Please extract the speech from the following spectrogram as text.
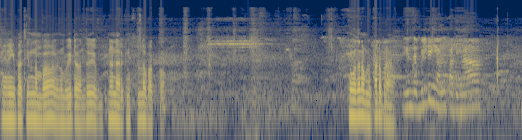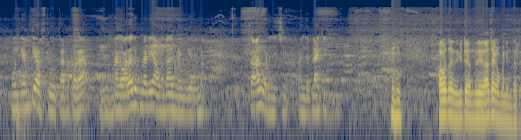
இன்றைக்கி பார்த்தீங்கன்னா நம்ம நம்ம வீட்டை வந்து என்னென்ன இருக்குன்னு ஃபுல்லாக பார்க்க போகிறோம் இவங்க தான் நம்மளுக்கு காட்ட போகிறாங்க இந்த பில்டிங்ல வந்து பாத்தீங்கன்னா உங்களுக்கு எம்டி ஹவுஸ் டூர் காட்ட போறேன். நாங்க வர்றதுக்கு முன்னாடியே அவன் தான் இந்த இங்க இருந்தான் கால் உடஞ்சிச்சு அந்த பிளாக்கிக்கு அவர் தான் இந்த வீட்டை வந்து ராஜா கம்பெனி இருந்தார்.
